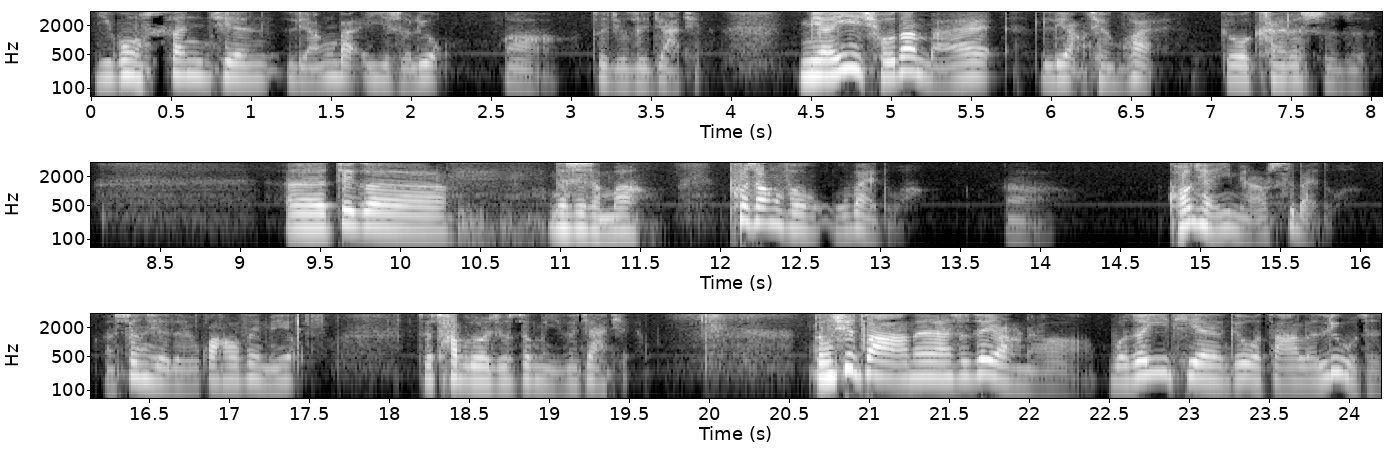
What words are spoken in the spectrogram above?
一共三千两百一十六啊，这就这价钱。免疫球蛋白两千块，给我开了十支。呃，这个那是什么？破伤风五百多啊，狂犬疫苗四百多啊，剩下的挂号费没有，这差不多就这么一个价钱。等去扎呢是这样的啊，我这一天给我扎了六针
